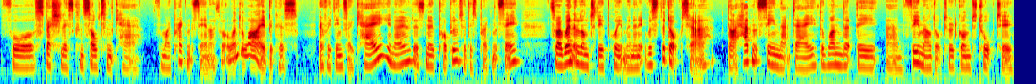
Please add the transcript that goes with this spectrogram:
for specialist consultant care for my pregnancy, and I thought, I wonder why, because everything's okay, you know, there's no problems with this pregnancy. So I went along to the appointment, and it was the doctor that I hadn't seen that day, the one that the um, female doctor had gone to talk to,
